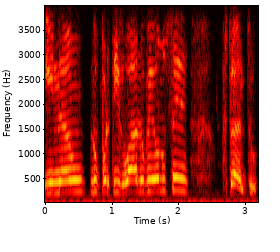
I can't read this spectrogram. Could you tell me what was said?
e não no partido A, no B ou no C. Portanto,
